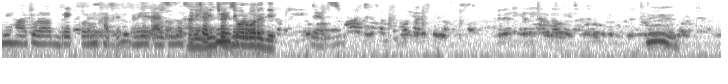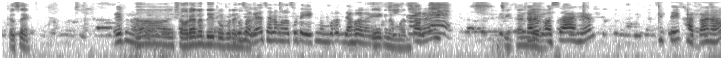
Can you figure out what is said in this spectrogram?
मी हा थोडा ब्रेक करून खाते. आणि ऍज आणि ग्रीन चटणी चटणी बरोबर घे. येस हम्म. कसं आहे? एक नंबर. हा शौर्यानं दे तो तोपर्यंत सगळ्याच ह्याला मला असं वाटतं एक नंबरच द्यावा लागेल. एक नंबर. कारण चिकन कारण असं आहे की ते खाताना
